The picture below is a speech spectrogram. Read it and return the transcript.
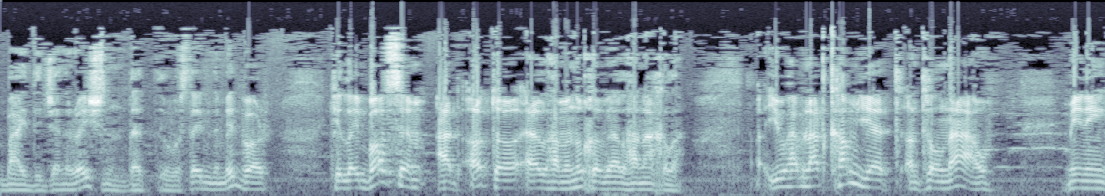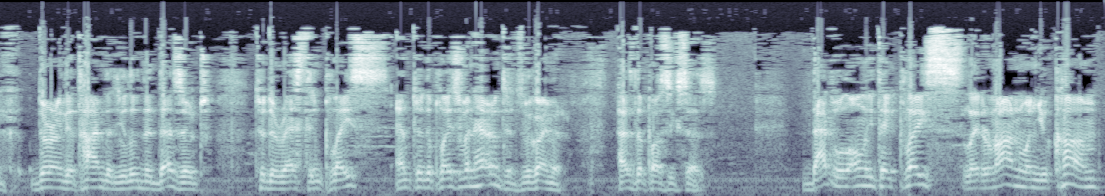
by the generation that it was stated in the Midbar, bosem ad oto el hamanucha vel hanachala you have not come yet until now, meaning during the time that you live in the desert, to the resting place and to the place of inheritance, as the Pasik says. That will only take place later on when you come,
